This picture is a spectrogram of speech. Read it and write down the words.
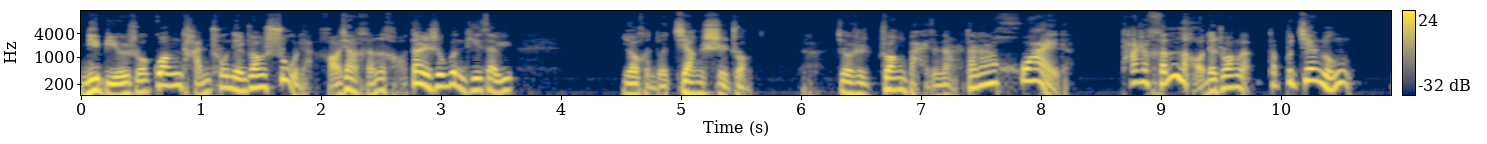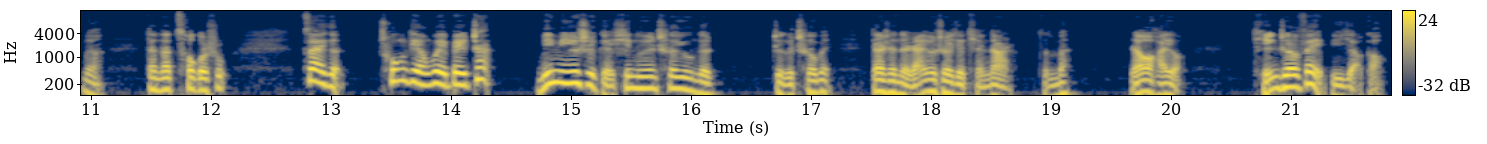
你比如说，光谈充电桩数量好像很好，但是问题在于有很多僵尸桩啊，就是桩摆在那儿，但是它坏的。它是很老的桩了，它不兼容啊，但它凑个数。再一个，充电位被占，明明是给新能源车用的这个车位，但是呢，燃油车就停那儿了，怎么办？然后还有，停车费比较高，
